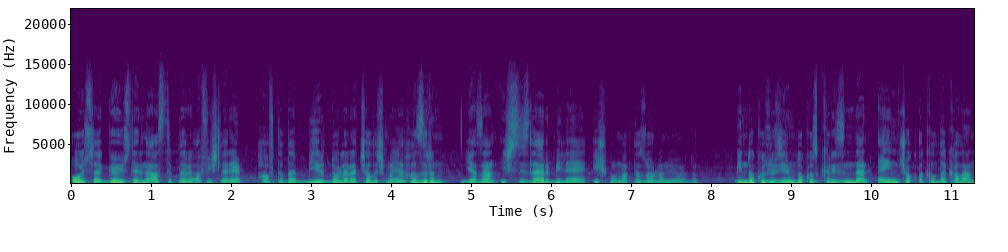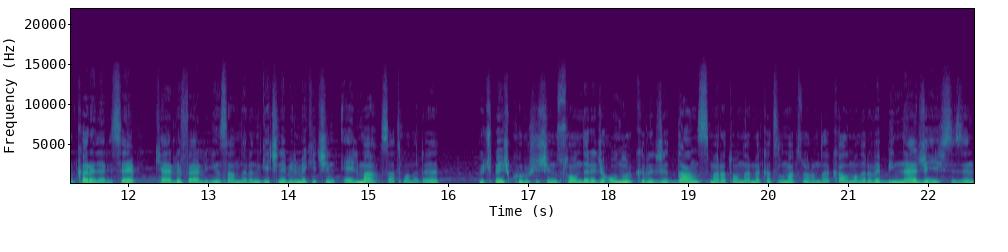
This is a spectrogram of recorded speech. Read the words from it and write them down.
Oysa göğüslerine astıkları afişlere haftada 1 dolara çalışmaya hazırım yazan işsizler bile iş bulmakta zorlanıyordu. 1929 krizinden en çok akılda kalan kareler ise kerli ferli insanların geçinebilmek için elma satmaları, 3-5 kuruş için son derece onur kırıcı dans maratonlarına katılmak zorunda kalmaları ve binlerce işsizin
